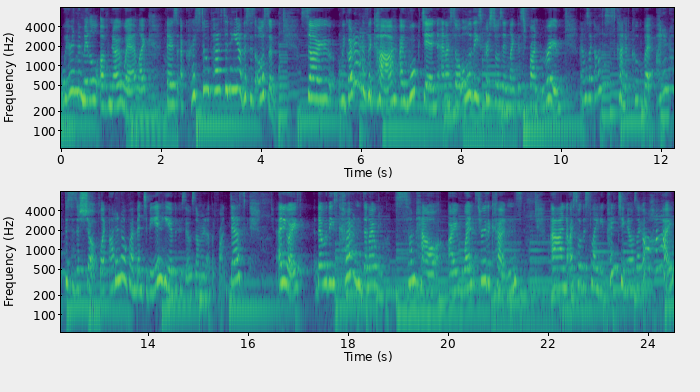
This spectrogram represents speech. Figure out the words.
we're in the middle of nowhere. Like, there's a crystal person here. This is awesome. So we got out of the car. I walked in and I saw all of these crystals in like this front room. And I was like, oh, this is kind of cool, but I don't know if this is a shop. Like, I don't know if I'm meant to be in here because there was no one at the front desk. Anyways, there were these curtains and I somehow I went through the curtains and I saw this lady painting I was like, oh hi.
